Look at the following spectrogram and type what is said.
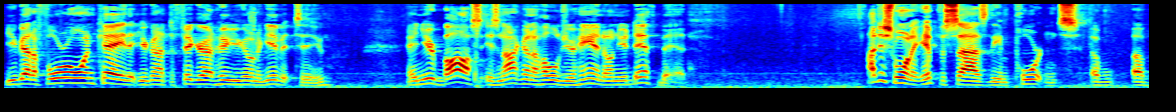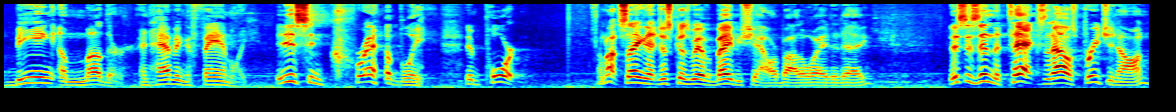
you've got a 401k that you're going to have to figure out who you're going to give it to. And your boss is not going to hold your hand on your deathbed. I just want to emphasize the importance of, of being a mother and having a family. It is incredibly important. I'm not saying that just because we have a baby shower, by the way, today. This is in the text that I was preaching on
